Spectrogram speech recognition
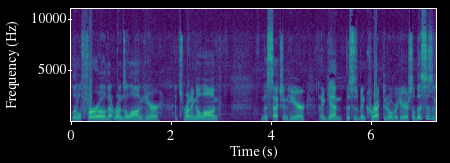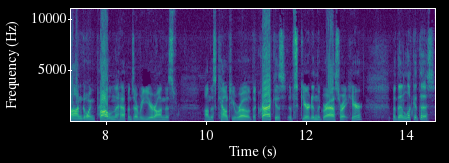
little furrow that runs along here. It's running along this section here. And again, this has been corrected over here. So this is an ongoing problem that happens every year on this on this county road. The crack is obscured in the grass right here, but then look at this.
